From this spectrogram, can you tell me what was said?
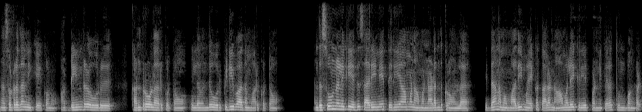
நான் சொல்றதா நீ கேட்கணும் அப்படின்ற ஒரு கண்ட்ரோலா இருக்கட்டும் இல்ல வந்து ஒரு பிடிவாதமா இருக்கட்டும் அந்த சூழ்நிலைக்கு எது சரின்னே தெரியாம நாம நடந்துக்கிறோம்ல இதுதான் நம்ம மதி மயக்கத்தால நாமளே கிரியேட் பண்ணிக்கிற துன்பங்கள்.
